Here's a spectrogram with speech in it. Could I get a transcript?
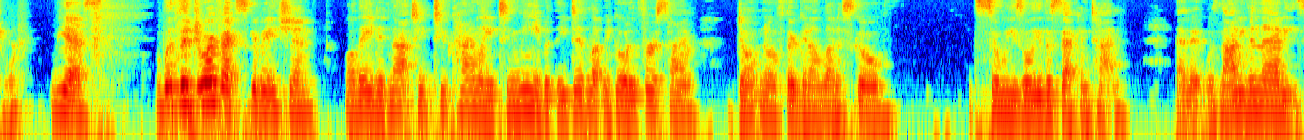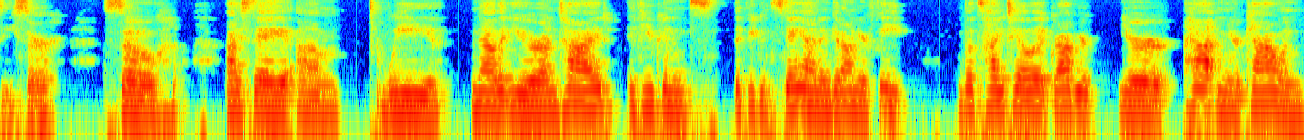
Dwarf. Yes, with the dwarf excavation. Well, they did not take too kindly to me, but they did let me go the first time. Don't know if they're gonna let us go so easily the second time, and it was not even that easy, sir. So, I say, um, we now that you're untied, if you can, if you can stand and get on your feet, let's hightail it. Grab your your hat and your cow, and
